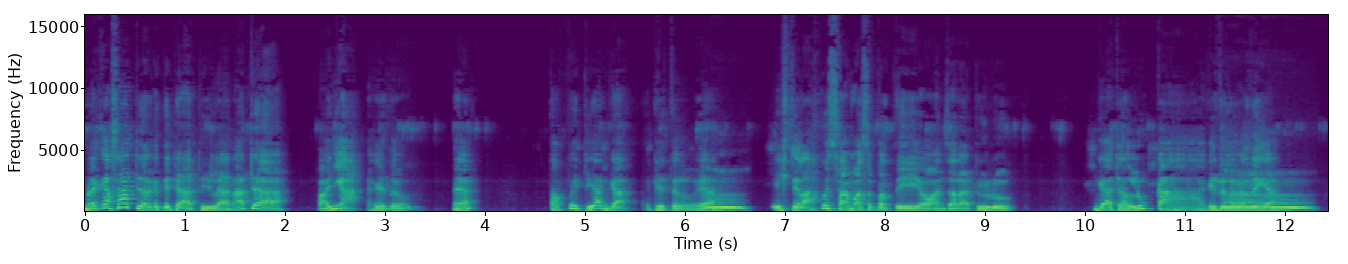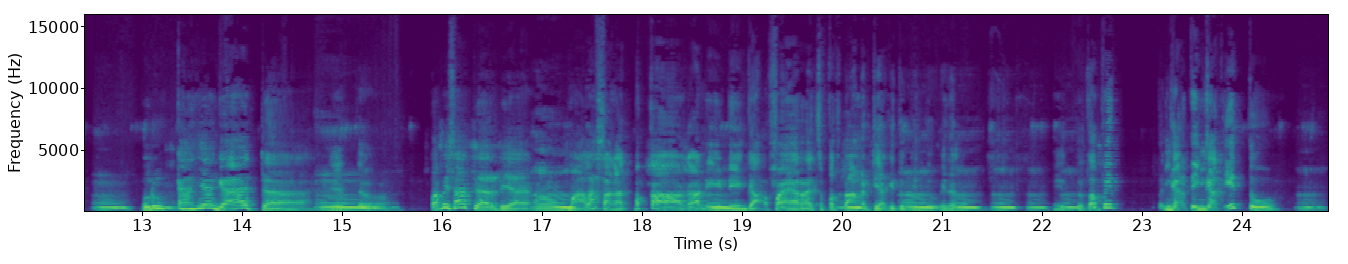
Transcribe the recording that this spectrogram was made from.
mereka sadar ketidakadilan ada banyak gitu hmm. ya tapi dia nggak gitu ya hmm. istilahku sama seperti wawancara dulu nggak ada luka gitu loh ngerti ya hmm. hmm. lukanya nggak ada hmm. gitu tapi sadar dia hmm. malah sangat peka kan hmm. ini nggak fair cepet hmm. banget dia gitu gitu gitu loh hmm. Hmm. itu tapi nggak tingkat itu hmm.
